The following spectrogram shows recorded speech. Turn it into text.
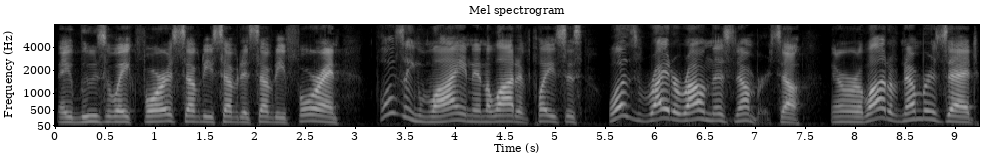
They lose to Wake Forest 77 to 74, and closing line in a lot of places was right around this number. So there were a lot of numbers that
